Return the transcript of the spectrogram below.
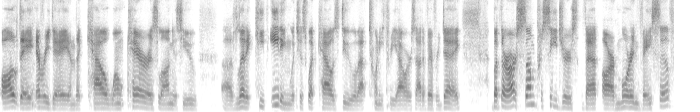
all day, every day, and the cow won't care as long as you uh, let it keep eating, which is what cows do about 23 hours out of every day. But there are some procedures that are more invasive,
